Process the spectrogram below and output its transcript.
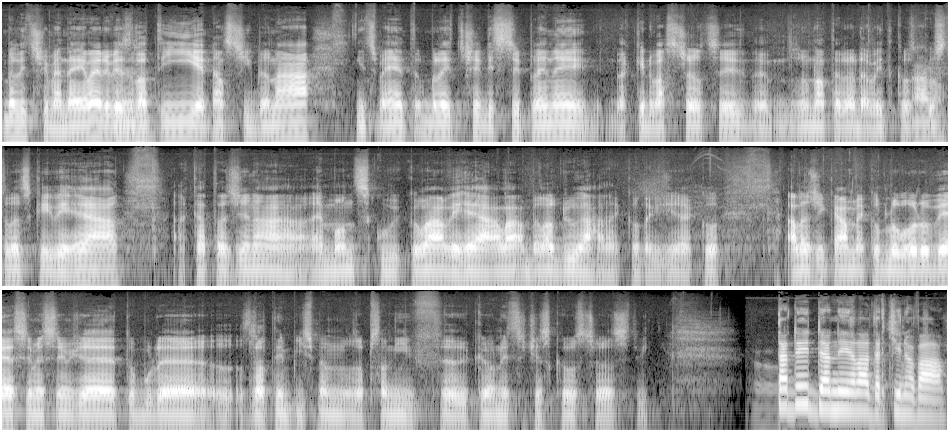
byly tři medaile, dvě hmm. zlatý, jedna stříbrná, nicméně to byly tři disciplíny, taky dva střelci, zrovna teda David Kostelecký vyhrál a Katažena Emons Kůrková vyhrála a byla druhá, jako, takže jako ale říkám, jako dlouhodobě si myslím, že to bude zlatým písmem zapsaný v kronice českého střelectví. Tady Daniela Drtinová.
